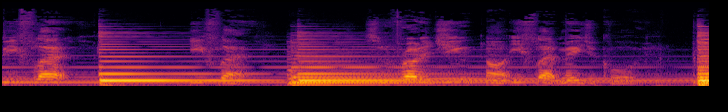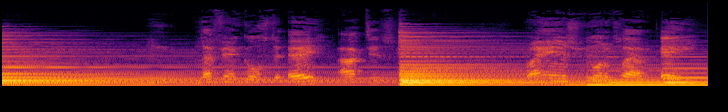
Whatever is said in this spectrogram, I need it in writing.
B flat, E flat. It's an inverted G, uh, E flat major chord. And left hand goes to A octaves. Right hand you're going to play A.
